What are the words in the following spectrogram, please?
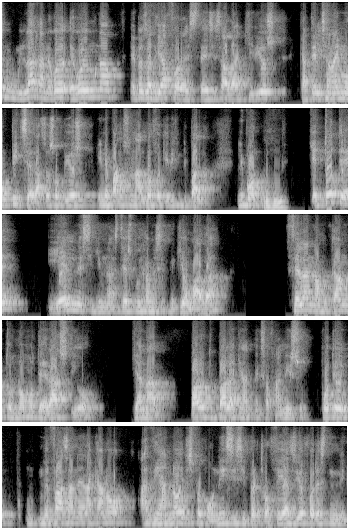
2000 μου μιλάγανε, εγώ, εγώ ήμουνα, έπαιζα διάφορα θέσει, αλλά κυρίως κατέληξα να είμαι ο πίτσερ, αυτός ο οποίος είναι πάνω σε ένα λόφο και ρίχνει την μπάλα. λοιπον και τότε οι Έλληνες γυμναστέ που είχαμε στην εθνική ομάδα θέλαν να μου κάνουν τον νόμο τεράστιο για να πάρω την μπάλα και να την εξαφανίσω. Οπότε με βάζανε να κάνω αδιανόητες προπονήσεις υπερτροφίας δύο φορές την,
